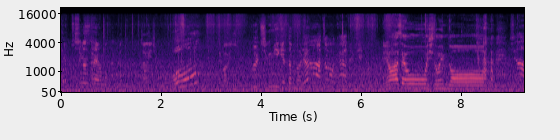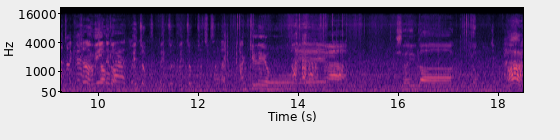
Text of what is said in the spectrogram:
타르트 신원 타임 한번 갈까? 짱이죠. 오? 대박이죠. 그걸 지금 얘기했단 말이야? 신원아 저거 켜야 돼. 안녕하세요 신원입니다. 저거 켜야 돼. 신원아 위에 있는 거 왼쪽 왼쪽 왼쪽 좌측 상단. 안 킬래요. 네. 신원입니다. 이건 뭐지? 아!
